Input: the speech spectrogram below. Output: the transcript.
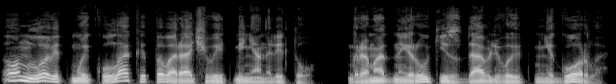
Он ловит мой кулак и поворачивает меня на лету. Громадные руки сдавливают мне горло.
